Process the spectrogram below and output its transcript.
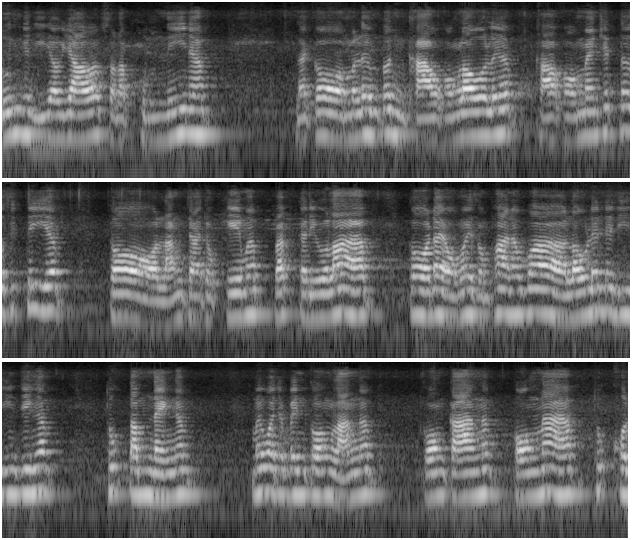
ลุ้นกันอีกยาวๆครับสำหรับกลุ่มนี้นะครับ แล้วก็มาเริ่มต้นข่าวของเราเลยครับข่าวของแมนเชสเตอร์ซิตี้ครับก็หลังจากจบเกมครับแป๊บกาดิโอลาครับ ก็ได้ออกมาให้สัมภาษณ์นะว่าเราเล่นได้ดีจริงๆครับ ทุกตำแหน่งครับ ไม่ว่าจะเป็นกองหลังครับ กองกลางครับ กองหน้าครับ ทุกคน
